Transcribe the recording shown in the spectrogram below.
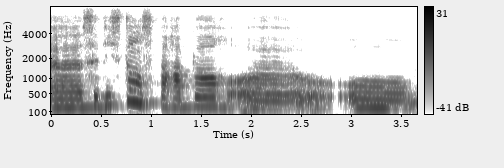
euh, ses distances par rapport euh, au,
